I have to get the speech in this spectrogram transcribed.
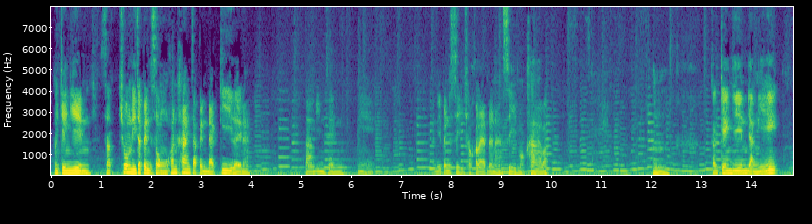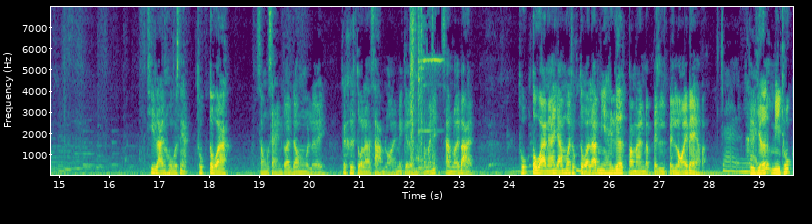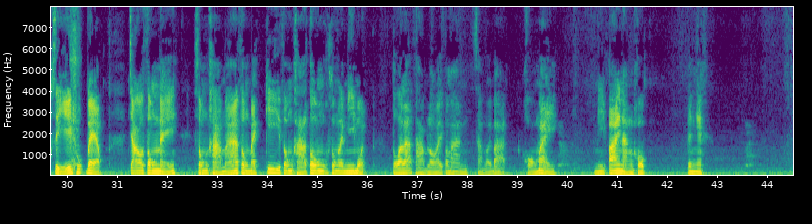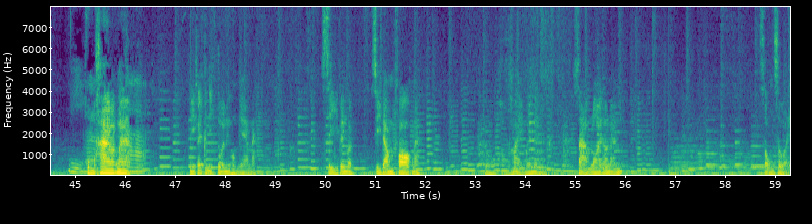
กางเกงยีนสักช่วงนี้จะเป็นทรงค่อนข้างจะเป็นแบ็กกี้เลยนะ ตามอินเทนนี่ อันนี้เป็นสีช็อกโกแลตด้วยนะ สีมอคค่าปะอืม กางเกงยีนอย่างนี้ ที่ร้านโฮสเนี่ย ทุกตัวสองแสนก็ดองหมดเลย ก็คือตัวละสามร้อยไม่เกินประมาณเนี้สามร้อยบาท ทุกตัวนะ ย้ำว่าทุกตัวแล้วมีให้เลือกประมาณแบบเป็นเป็นร้อยแบบอะใช่มีคือเยอะหลาสีมีทุกสีทุกแบบจะเอาทรงไหน ทรงขาม้า ทรงแบ็กกี้ ทรงขาตรง ทรงอะไรมีหมด ตัวละสามร้อยประมาณสามร้อยบาทของใหม่ มีป้ายหนังครบ เป็นไง ดีคุ้มค่ามากๆคุ้ค่นี่ก็เป็นอีกตัวหนึ่งของแยมนะ สีเป็นแบบสีดำฟอกนะโลของใหม่เมื่อหนึ่งสามร้อยเท่านั้น ทรงสวย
